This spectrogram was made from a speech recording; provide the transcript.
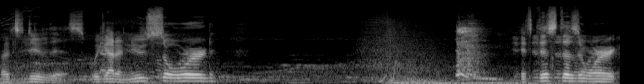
Let's do this. We got a new sword. If this doesn't work,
